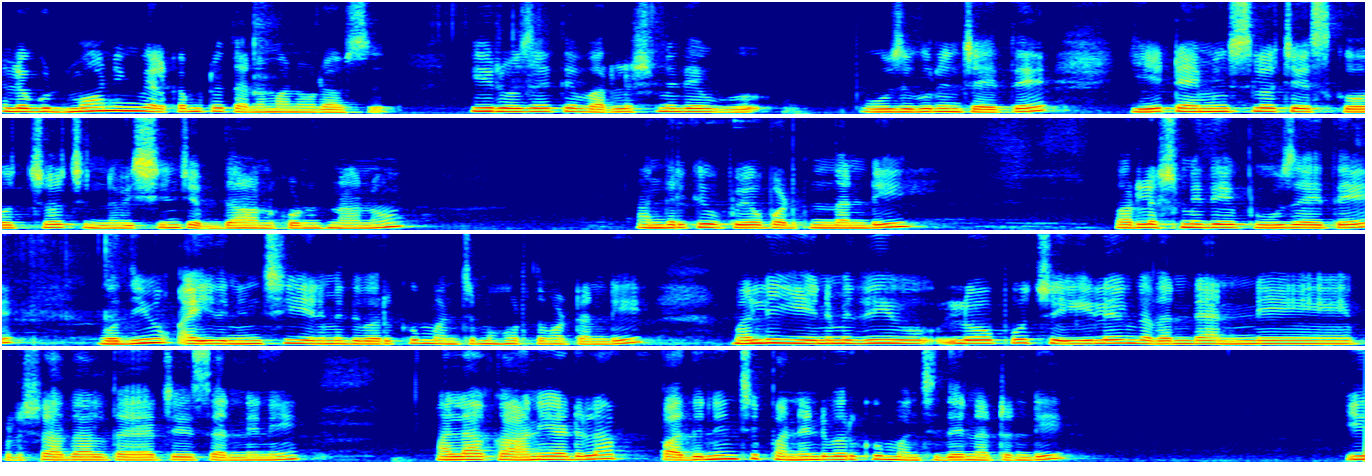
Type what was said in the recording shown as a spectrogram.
Hello good morning. Welcome to తన మనోలాస్ ఈరోజైతే వరలక్ష్మీదేవి పూజ గురించి అయితే ఏ టైమింగ్స్లో చేసుకోవచ్చో చిన్న విషయం చెప్దాం అనుకుంటున్నాను. అందరికీ ఉపయోగపడుతుందండి. వరలక్ష్మీదేవి పూజ అయితే ఉదయం ఐదు నుంచి ఎనిమిది వరకు మంచి ముహూర్తం అటండి. మళ్ళీ ఎనిమిది లోపు చేయలేం కదండి అన్ని ప్రసాదాలు తయారు చేసి అన్నిని. అలా కాని ఎడల పది నుంచి పన్నెండు వరకు మంచిదేనటండి. ఈ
